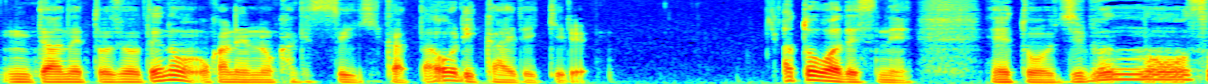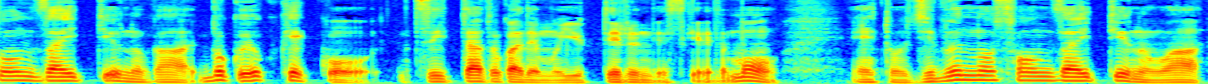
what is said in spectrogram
インターネット上でのお金の稼ぎ方を理解できる。あとはですね、えっ、ー、と、自分の存在っていうのが、僕よく結構ツイッターとかでも言ってるんですけれども、えっ、ー、と、自分の存在っていうのは、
